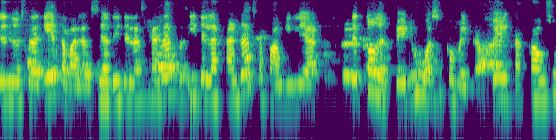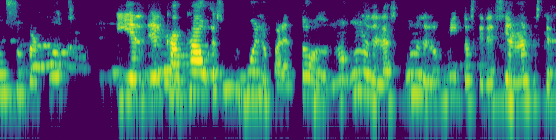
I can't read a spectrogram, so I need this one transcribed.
de nuestra dieta balanceada y de, las canastas, y de la canasta familiar de todo el Perú, así como el café, el cacao, son superfoods y el, el, cacao es muy bueno para todo, ¿no? Uno de, las, uno de los mitos que decían antes que el,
